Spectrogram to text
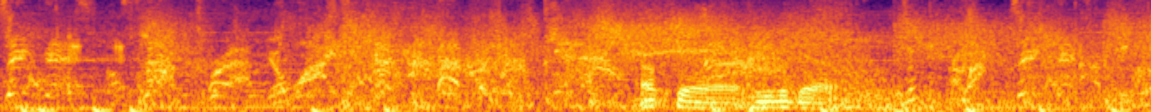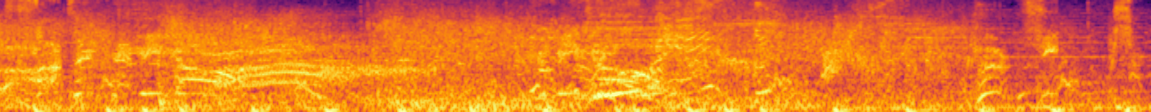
Take this! Crap! You're wide! Okay, here we go. Take! Take! Be gone! Be gone!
